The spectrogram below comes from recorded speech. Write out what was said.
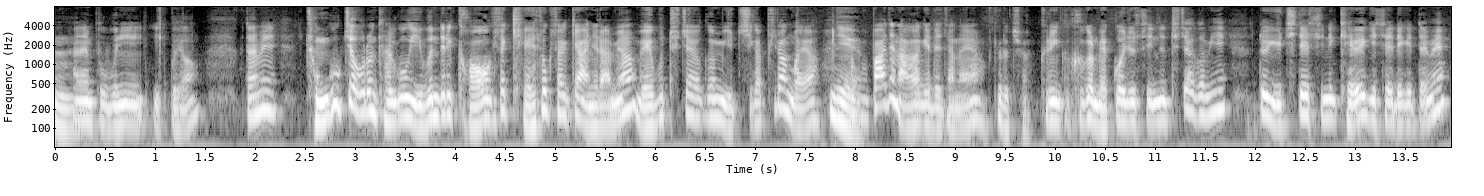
음. 하는 음. 부분이 있고요. 그다음에 종국적으로는 결국 이분들이 거기서 계속 살 게 아니라면 외부 투자금 유치가 필요한 거예요. 예. 빠져나가게 되잖아요. 그렇죠. 그러니까 그걸 메꿔줄 수 있는 투자금이 또 유치될 수 있는 계획이 있어야 되기 때문에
